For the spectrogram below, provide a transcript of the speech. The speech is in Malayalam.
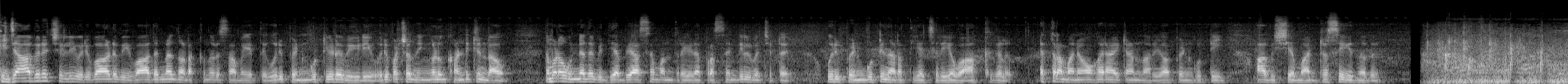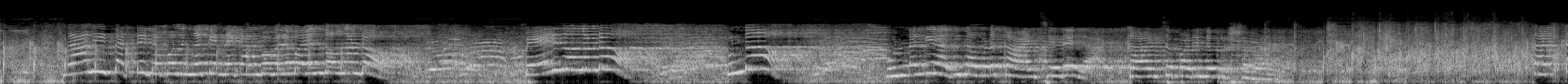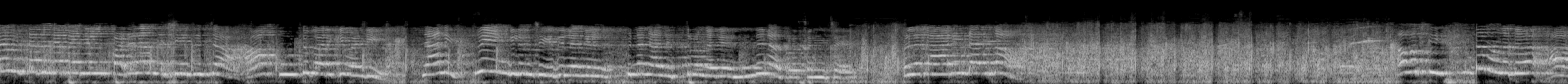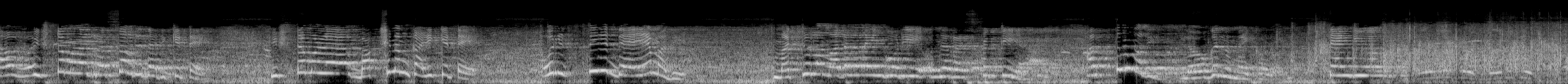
ഹിജാബിനെ ചൊല്ലി ഒരുപാട് വിവാദങ്ങൾ നടക്കുന്ന ഒരു സമയത്ത് ഒരു പെൺകുട്ടിയുടെ വീഡിയോ ഒരു പക്ഷേ നിങ്ങളും കണ്ടിട്ടുണ്ടാവും. നമ്മുടെ ഉന്നത വിദ്യാഭ്യാസ മന്ത്രിയുടെ പ്രസന്റിൽ വെച്ചിട്ട് ഒരു പെൺകുട്ടി നടത്തിയ ചെറിയ വാക്കുകൾ എത്ര മനോഹരമായിട്ടാണെന്നറിയോ ആ പെൺകുട്ടി ആ വിഷയം അഡ്രസ്സ് ചെയ്യുന്നത്?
